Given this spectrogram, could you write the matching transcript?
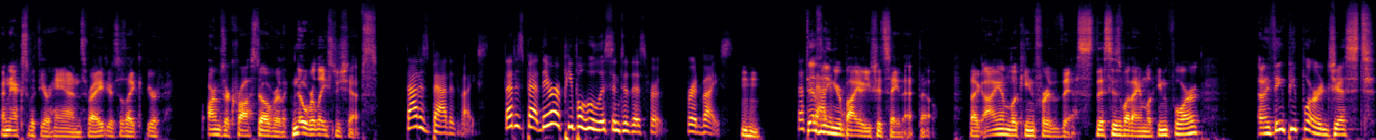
an X with your hands, right? You're just like your arms are crossed over, like no relationships. That is bad advice. That is bad. There are people who listen to this for, for advice. Mhm. That's Definitely in your advice. bio, you should say that though. Like, I am looking for this. This is what I am looking for. And I think people are just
